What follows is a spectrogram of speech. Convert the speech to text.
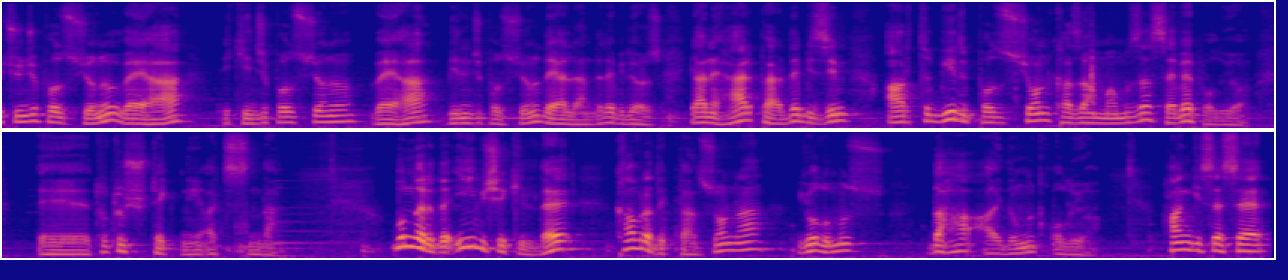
üçüncü pozisyonu veya ikinci pozisyonu veya birinci pozisyonu değerlendirebiliyoruz. Yani her perde bizim artı bir pozisyon kazanmamıza sebep oluyor. Ee, tutuş tekniği açısından. Bunları da iyi bir şekilde kavradıktan sonra yolumuz daha aydınlık oluyor. Hangi sese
